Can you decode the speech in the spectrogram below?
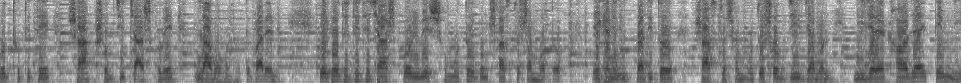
পদ্ধতিতে শাক সবজি চাষ করে লাভবান হতে পারেন। এ পদ্ধতিতে চাষ পরিবেশ সম্মত এবং স্বাস্থ্যসম্মত। এখানে উৎপাদিত স্বাস্থ্যসম্মত সবজি যেমন নিজেরা খাওয়া যায় তেমনি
